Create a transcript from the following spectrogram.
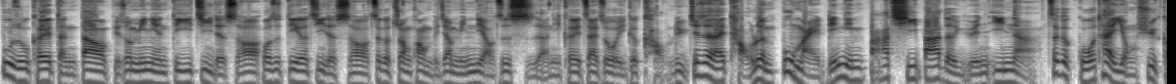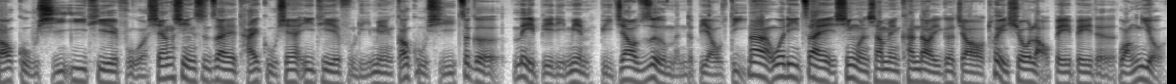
不如可以等到比如说明年第一季的时候，或是第二季的时候，这个状况比较明了之时啊，你可以再做一个考虑。接着来讨论不买零零八七八的原因啊，这个国泰永续高股息 ETF，我相信是在台股现在 ETF 里面高股息这个类别里面比较热门的标的。那威力在新闻上面看到一个叫退休老杯杯的网友，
